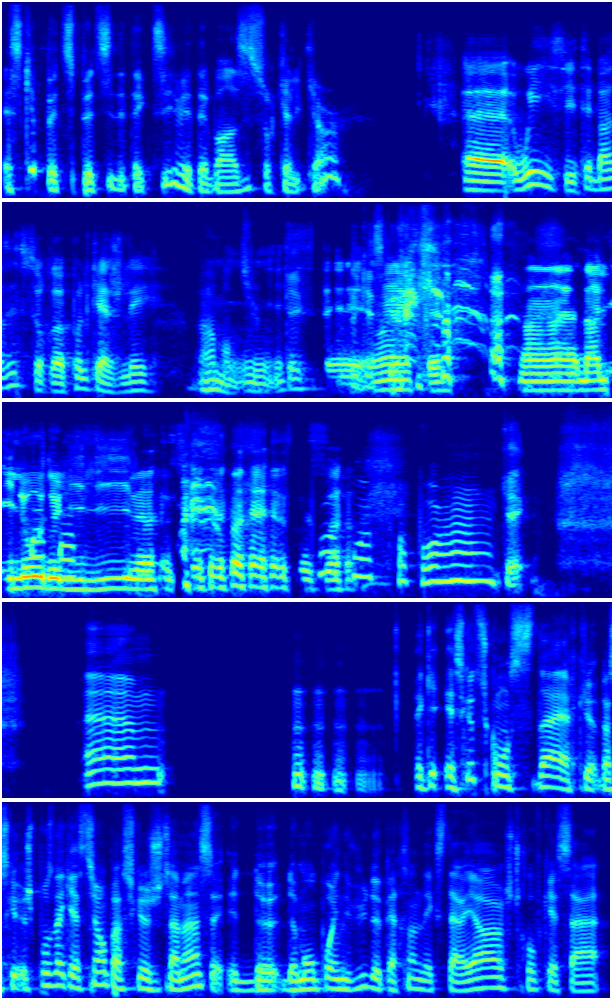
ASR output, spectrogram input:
Est-ce que Petit Petit Détective était basé sur quelqu'un? Euh, oui, il était basé sur euh, Paul Cagelet. Ah mon Dieu. dans, l'îlot de Lily. c'est ça. OK. Hum, Est-ce que tu considères que. Parce que je pose la question parce que justement, de, de mon point de vue de personne extérieure, je trouve que ça,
